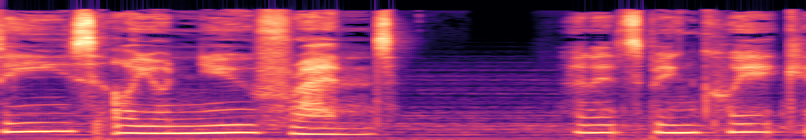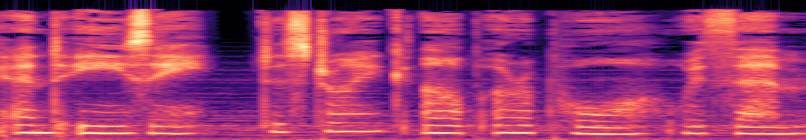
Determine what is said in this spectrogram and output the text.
These are your new friends, and it's been quick and easy to strike up a rapport with them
